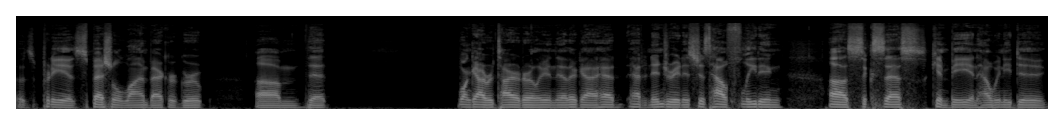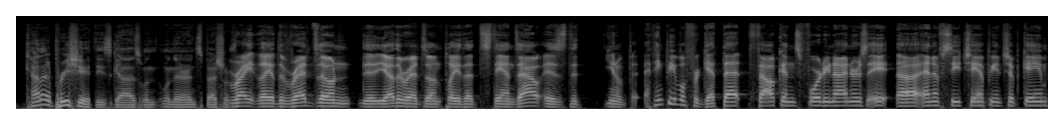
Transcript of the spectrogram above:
It was a pretty uh, special linebacker group um, that one guy retired early and the other guy had, had an injury. And it's just how fleeting uh, success can be and how we need to kind of appreciate these guys when, when they're in special. Right, like the red zone, the other red zone play that stands out is that you know I think people forget that Falcons 49ers uh, NFC Championship game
